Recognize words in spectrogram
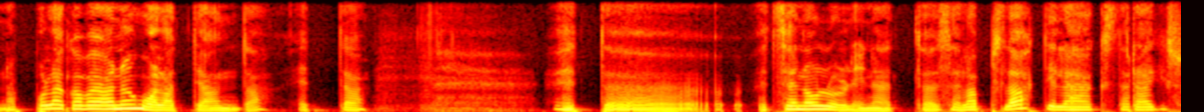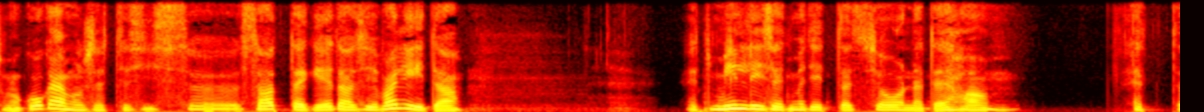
noh, pole ka vaja nõu alati anda, et et, et see on oluline, et see laps lahti läheks, ta räägiks oma kogemusest ja siis saategi edasi valida, et milliseid meditatsioone teha, et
